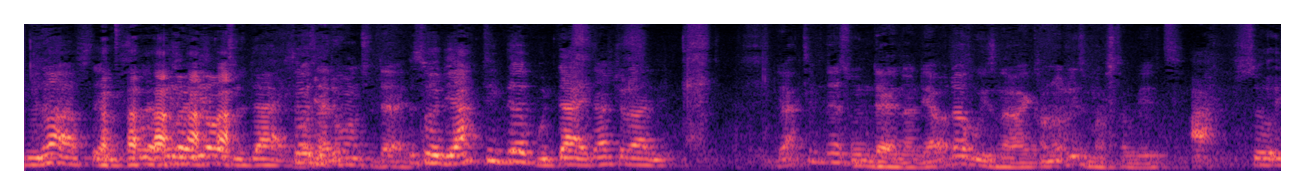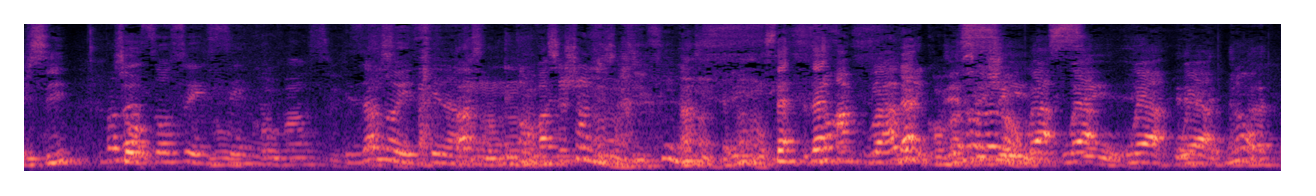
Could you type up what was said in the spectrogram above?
You don't have sex. So you don't want to die. So the- don't want to die. So the activeness would die naturally. The activeness won't die now. The other way is now I can always masturbate. Ah, so you see. But so that's also a sin. Is that not a sin? That's as the conversation is deep. That's the thing. That, that, No, we're having that, a no, no, no, we are, we are, we are, we are, no.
